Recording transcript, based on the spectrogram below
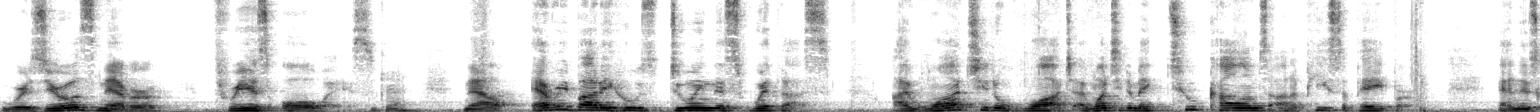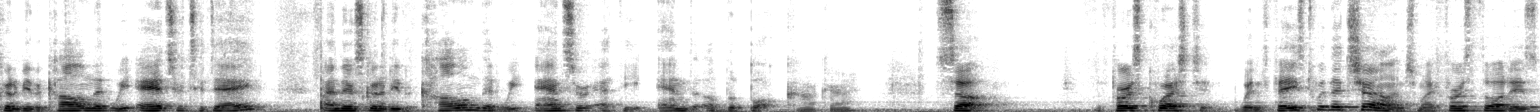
where zero is never, three is always. Okay. Now, everybody who's doing this with us, I want you to watch. I want you to make two columns on a piece of paper. And there's going to be the column that we answer today, and there's going to be the column that we answer at the end of the book. Okay. So, the first question when faced with a challenge, my first thought is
